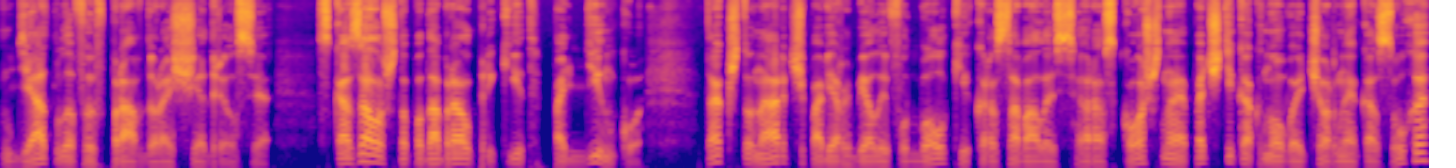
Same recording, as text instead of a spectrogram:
Дятлов и вправду расщедрился. Сказал, что подобрал прикид под Динку — так что на Арчи поверх белой футболки красовалась роскошная, почти как новая черная косуха,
